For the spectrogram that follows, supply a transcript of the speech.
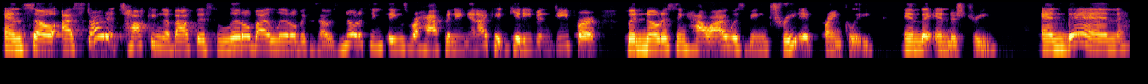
And so I started talking about this little by little because I was noticing things were happening and I could get even deeper, but noticing how I was being treated, frankly, in the industry. And then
